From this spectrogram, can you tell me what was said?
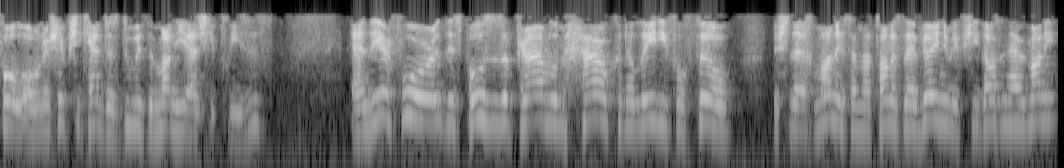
full ownership. She can't just do with the money as she pleases. And therefore, this poses a problem. How could a lady fulfill Mishlech Manis and Matanas Le'avyonim if she doesn't have money?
